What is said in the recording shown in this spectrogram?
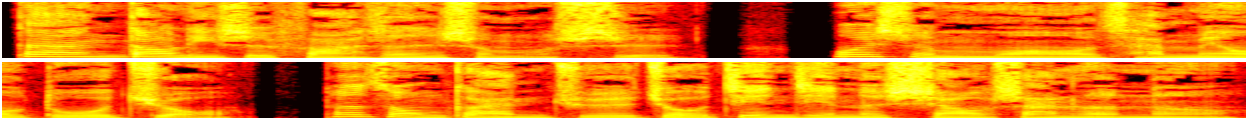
但到底是发生什么事？为什么才没有多久，那种感觉就渐渐的消散了呢？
